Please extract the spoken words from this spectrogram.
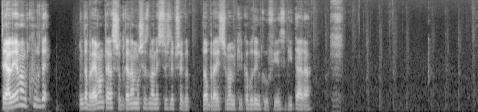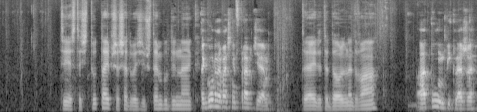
Ty, ale ja mam kurde. Dobra, ja mam teraz shotguna, muszę znaleźć coś lepszego. Dobra, jeszcze mamy kilka budynków, jest gitara. Ty jesteś tutaj, przeszedłeś już ten budynek. Te górne właśnie sprawdziłem. To ja idę te dolne dwa. A tłumpik leży.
